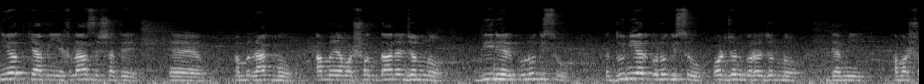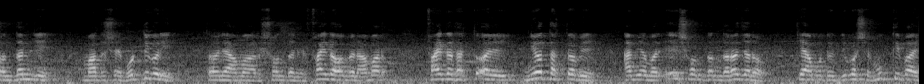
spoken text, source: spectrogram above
নিয়তকে আমি এখলাসের সাথে আমরা রাখব। আমি আমার সন্তানের জন্য দিনের কোনো কিছু, দুনিয়ার কোনো কিছু অর্জন করার জন্য যদি আমি আমার সন্তানকে মাদ্রাসায় ভর্তি করি, তাহলে আমার সন্তানের ফায়দা হবে না। আমার ফায়দা থাকতে নিয়ত থাকতে হবে। আমি আমার এই সন্তান দ্বারা যেন কে আমাদের দিবসে মুক্তি পাই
